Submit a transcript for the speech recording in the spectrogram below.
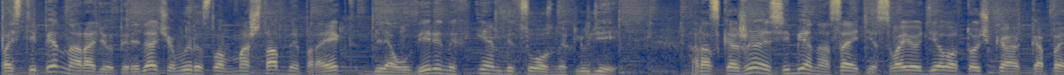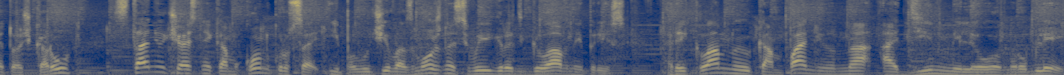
Постепенно радиопередача выросла в масштабный проект для уверенных и амбициозных людей. Расскажи о себе на сайте своедело.кп.ру, стань участником конкурса и получи возможность выиграть главный приз – рекламную кампанию на 1 миллион рублей.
